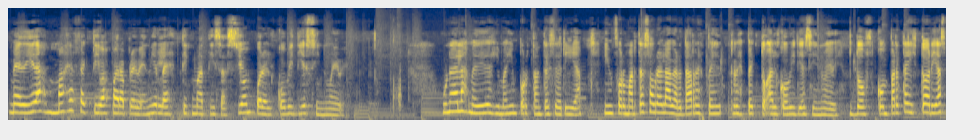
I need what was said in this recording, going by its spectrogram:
Medidas más efectivas para prevenir la estigmatización por el COVID-19. Una de las medidas y más importantes sería informarte sobre la verdad respecto al COVID-19. 2. Comparte historias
